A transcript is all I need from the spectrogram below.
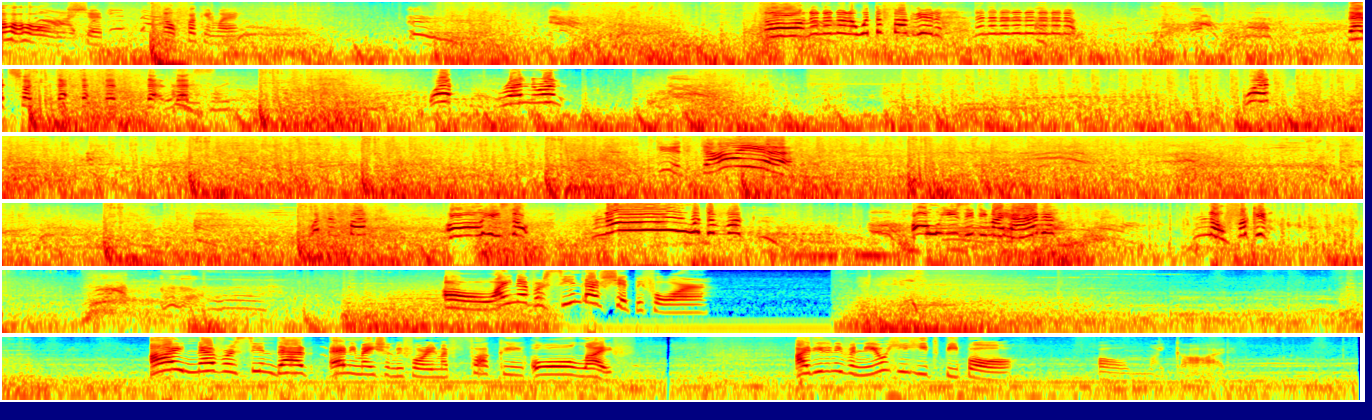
Holy shit. No fucking way. No, no, no, no, no, what the fuck, dude? No, no, no, no, no, no, no, no. That's fuck, that, that, that, that, that's... Dude, die! What the fuck? Oh, he's so... No! What the fuck? Oh, he's hitting my head? No fucking... Oh, I never seen that shit before. Never seen that animation before in my fucking whole life. I didn't even knew he hit people. Oh my god.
